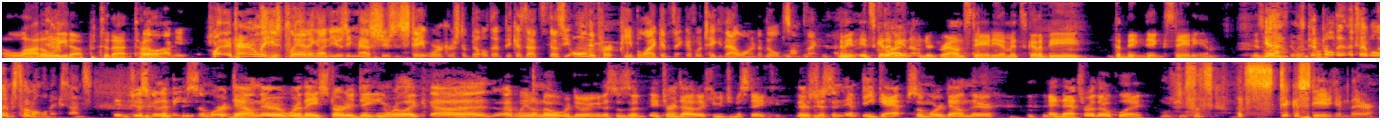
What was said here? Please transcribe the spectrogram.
A lot of lead up to that time. Well, I mean, pl- apparently he's planning on using Massachusetts state workers to build it because that's that's the only per- people I can think of would take that long to build something. I mean, it's going to be an underground stadium. It's going to be the Big Dig Stadium. Is what yeah, he's he's going going to for. build in the Ted Williams Tunnel. That makes sense. It's just going to be somewhere down there where they started digging and we're like, uh, we don't know what we're doing. This was a, it turns out a huge mistake. There's just an empty gap somewhere down there, and that's where they'll play. let's let's stick a stadium there.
